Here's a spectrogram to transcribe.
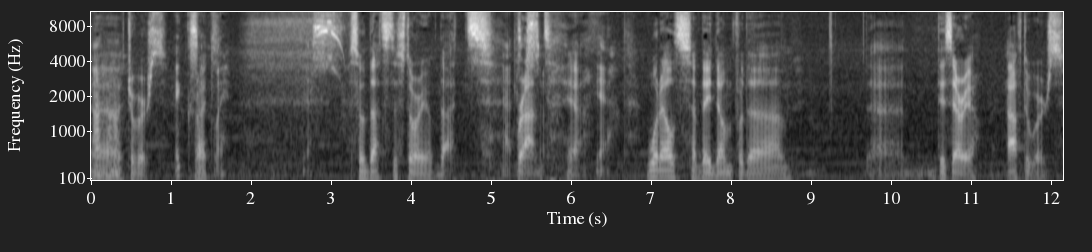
uh, Uh-huh. Traverse. exactly. Yes. So that's the story of that That's brand. Yeah. Yeah. What else have they done for the uh, this area afterwards?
